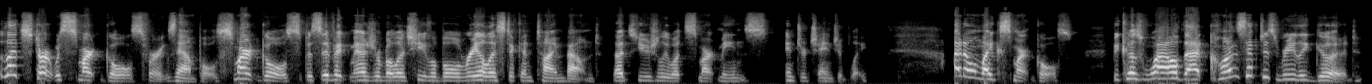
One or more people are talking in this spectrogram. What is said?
let's start with SMART goals, for example. SMART goals, specific, measurable, achievable, realistic, and time bound. That's usually what SMART means interchangeably. I don't like SMART goals because while that concept is really good,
